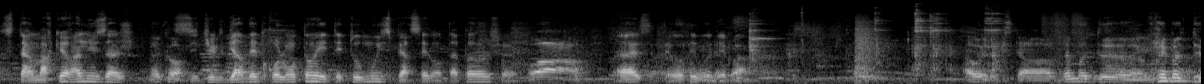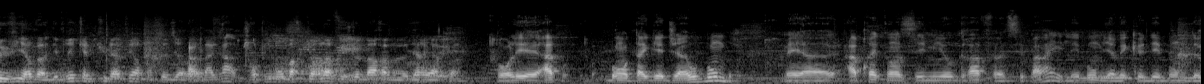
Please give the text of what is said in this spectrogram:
C'était un marqueur un usage. D'accord. Si tu le gardais trop longtemps, il était tout mou, il se perçait dans ta poche. Waouh. Ouais, c'était horrible au départ. Ah ouais, donc c'était un vrai mode de, un vrai mode de vie, hein, des vrais calculs à faire pour te dire. Ah bah grave. Je remplis mon marqueur là, faut que je le marave derrière quoi. Pour les, ah, bon, on taguait déjà aux bombes, mais euh, après quand c'est mis au graphe, euh, c'est pareil. Les bombes, il n'y avait que des bombes de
